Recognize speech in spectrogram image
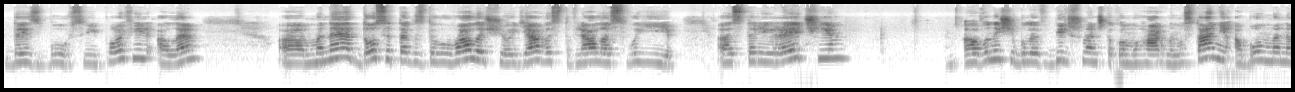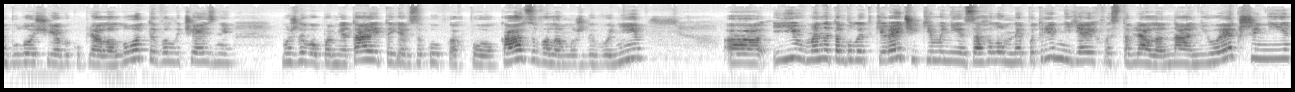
десь був свій профіль, але е, мене досить так здивувало, що я виставляла свої старі речі. Вони ще були в більш-менш такому гарному стані, або в мене було, що я викупляла лоти величезні. Можливо, пам'ятаєте, я в закупках показувала, можливо, ні. І в мене там були такі речі, які мені загалом не потрібні. Я їх виставляла на New Action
